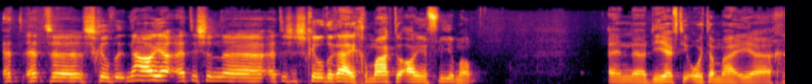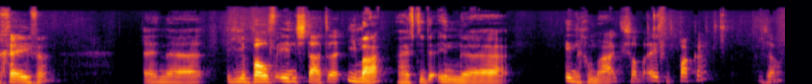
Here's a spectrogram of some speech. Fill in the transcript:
het, het uh, schilder... Nou ja, het is, een, uh, het is een schilderij gemaakt door Arjen Vlierman. En die heeft hij ooit aan mij gegeven. En hier bovenin staat IMA. Heeft hij erin ingemaakt. Ik zal hem even pakken. Zo,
